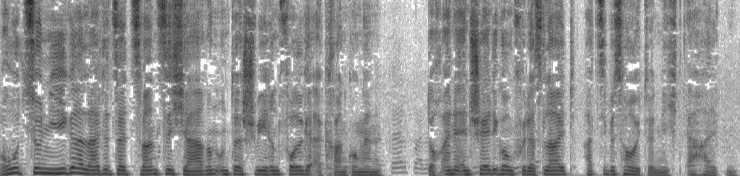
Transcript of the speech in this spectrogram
Ruth Zuniga leidet seit 20 Jahren unter schweren Folgeerkrankungen. Doch eine Entschädigung für das Leid hat sie bis heute nicht erhalten.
